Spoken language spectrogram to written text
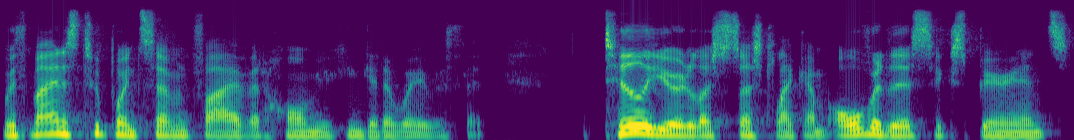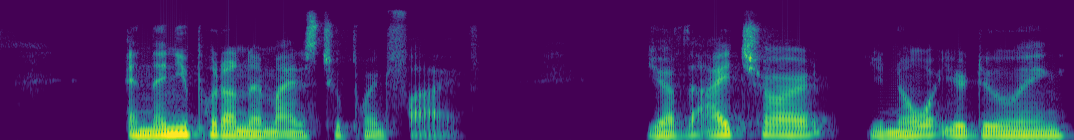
with minus 2.75 at home, you can get away with it. Till you're just like, I'm over this experience. And then you put on a minus 2.5. You have the eye chart, you know what you're doing.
